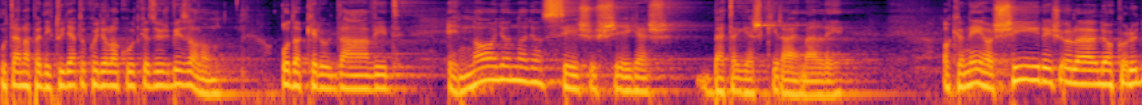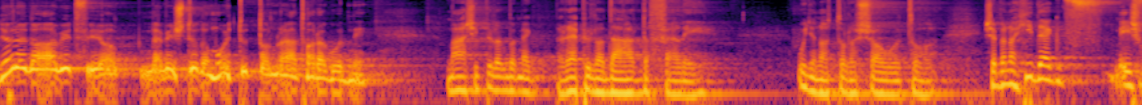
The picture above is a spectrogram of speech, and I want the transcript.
Utána pedig tudjátok, hogy alakult ki az ősbizalom? Oda került Dávid egy nagyon-nagyon szélsőséges, beteges király mellé, aki néha sír és ölelni akar, hogy gyere Dávid, fiam, nem is tudom, hogy tudtam rád haragudni. Másik pillanatban meg repül a dárda felé, ugyanattól a Saultól. És ebben a hideg és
